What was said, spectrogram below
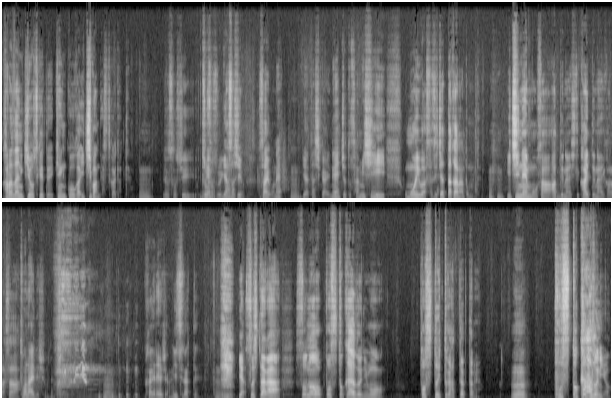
体に気をつけて健康が一番ですって書いてあって。うん優しい。ねそうそうそう。優しいよ。最後ね、いや確かにね。ちょっと寂しい思いはさせちゃったかなと思って。1年もさ会ってないし帰ってないからさ。都内でしょうん。帰れるじゃん。いつだって。いやそしたらそのポストカードにもポストイットが貼ってあったのよ。うん。ポストカードによ。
